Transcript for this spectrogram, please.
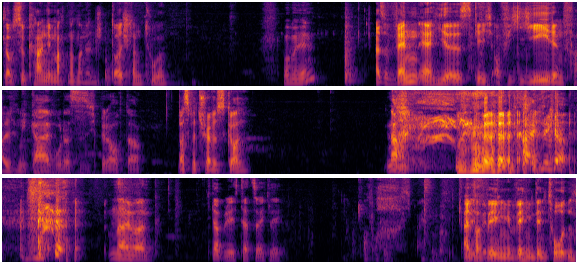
glaubst du, Kanye macht nochmal eine Deutschland-Tour? Wollen wir hin? Also, wenn er hier ist, gehe ich auf jeden Fall hin. Egal, wo das ist, ich bin auch da. Was mit Travis Scott? Nein. Nein, Digga. Nein, Mann. Ich glaube nicht tatsächlich. Oh, ich weiß nicht. Einfach wegen, wegen den Toten.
